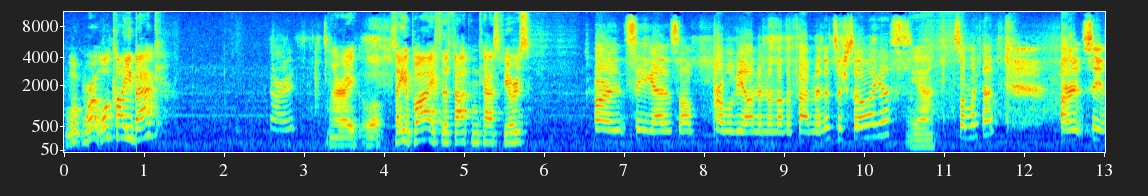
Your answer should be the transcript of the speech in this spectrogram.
We'll, we'll, we'll call you back. Alright. Alright, well, say goodbye to the Falcon Cast viewers. Alright, see you guys. I'll probably be on in another five minutes or so, I guess. Yeah. Something like that. Alright, see ya.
